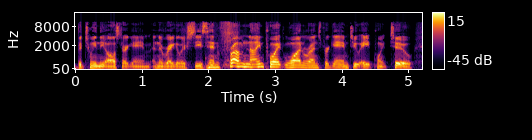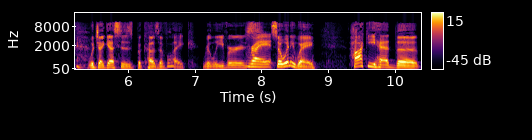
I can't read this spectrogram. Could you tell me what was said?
between the All Star game and the regular season from 9.1 runs per game to 8.2, which I guess is because of like relievers. Right. So anyway, hockey had the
